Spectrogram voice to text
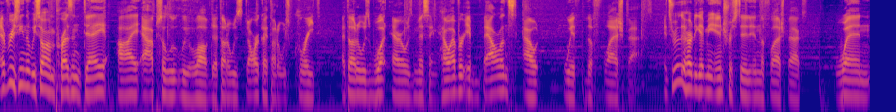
Every scene that we saw in present day, I absolutely loved. I thought it was dark, I thought it was great. I thought it was what Arrow was missing. However, it balanced out with the flashbacks. It's really hard to get me interested in the flashbacks when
